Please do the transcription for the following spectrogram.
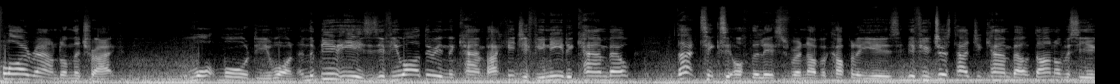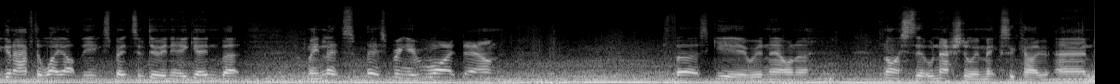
fly around on the track. What more do you want? And the beauty is, is if you are doing the cam package, if you need a cam belt, that ticks it off the list for another couple of years. If you've just had your cam belt done, obviously you're going to have to weigh up the expense of doing it again. But I mean, let's let's bring it right down. First gear. We're now on a nice little national in Mexico, and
